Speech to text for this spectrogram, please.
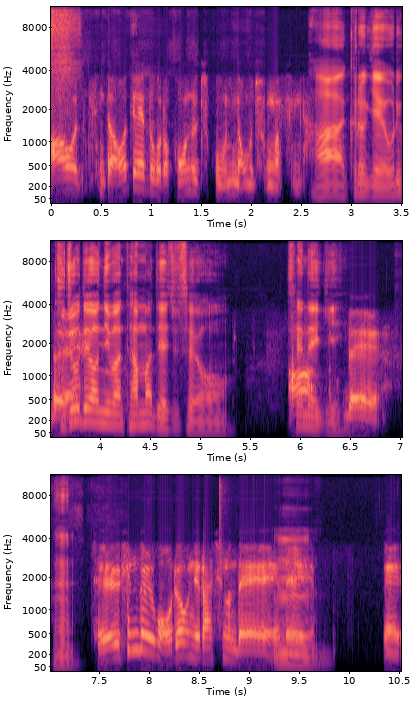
아우, 진짜 어제도 그렇고 오늘도 그렇고 운이 너무 좋은 것 같습니다. 아, 그러게요. 우리 네. 구조대원님한테 한마디 해주세요. 새내기. 아, 네. 예. 제일 힘들고 어려운 일을 하시는데, 네. 음. 네.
